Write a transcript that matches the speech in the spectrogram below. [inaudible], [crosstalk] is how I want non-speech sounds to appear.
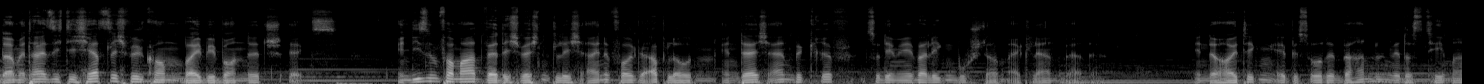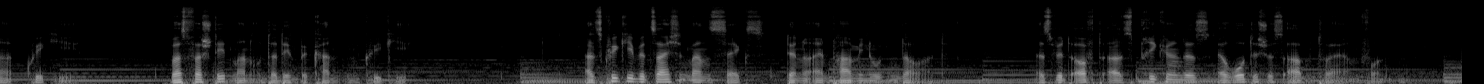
Und damit heiße ich dich herzlich willkommen bei Bebondage X. In diesem Format werde ich wöchentlich eine Folge uploaden, in der ich einen Begriff zu dem jeweiligen Buchstaben erklären werde. In der heutigen Episode behandeln wir das Thema Quickie. Was versteht man unter dem bekannten Quickie? Als Quickie bezeichnet man Sex, der nur ein paar Minuten dauert. Es wird oft als prickelndes, erotisches Abenteuer empfunden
